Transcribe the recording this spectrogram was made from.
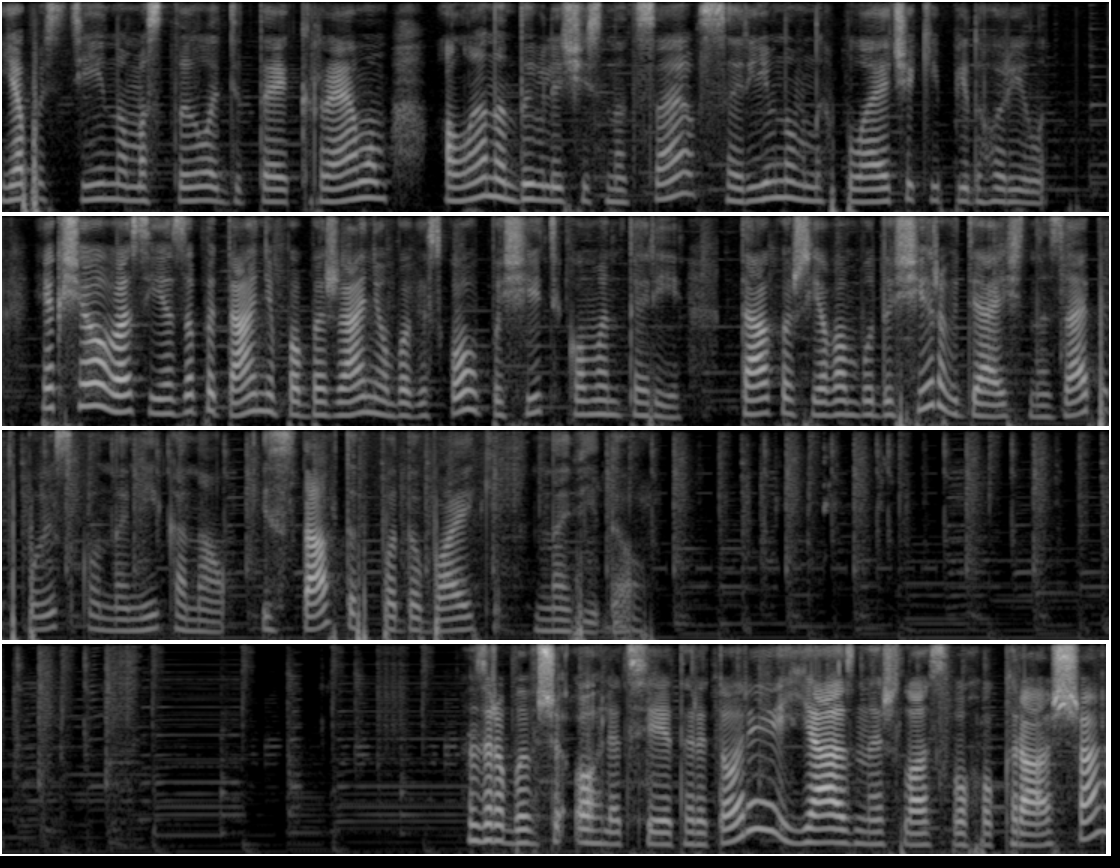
Я постійно мастила дітей кремом, але не дивлячись на це, все рівно в них плечики підгоріли. Якщо у вас є запитання, побажання, обов'язково пишіть коментарі. Також я вам буду щиро вдячна за підписку на мій канал і ставте вподобайки на відео. Зробивши огляд всієї території, я знайшла свого краша.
